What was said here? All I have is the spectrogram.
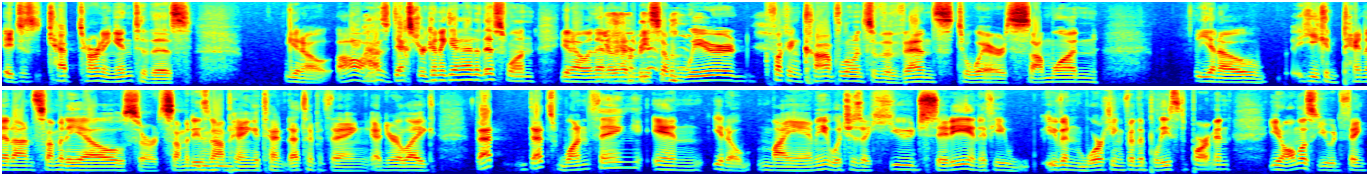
it just kept turning into this, you know, oh, how's Dexter going to get out of this one? You know, and then it had to be some weird fucking confluence of events to where someone, you know, he can pin it on somebody else or somebody's not mm-hmm. paying attention, that type of thing. And you're like, that that's one thing in you know Miami, which is a huge city, and if he even working for the police department, you know, almost you would think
